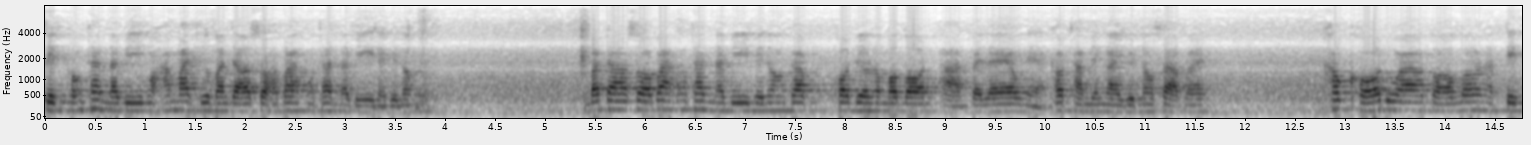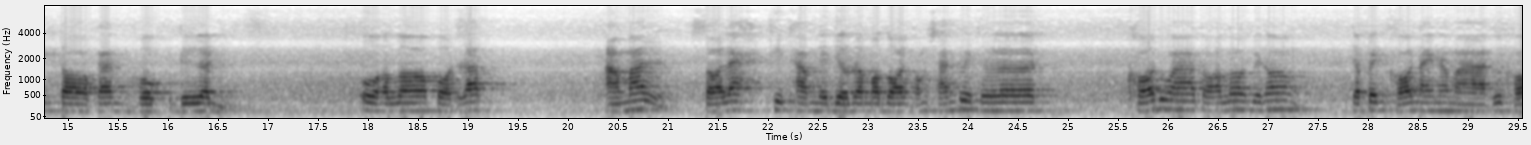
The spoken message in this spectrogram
ศิษย์ของท่านนาบีมุฮัมมัดคือบรรดาสฮาบะของท่านนาบีนะพี่น้องบรรดาซอบ้าของท่านนาบีพี่น้องครับ พอเดือนรอมฎอนผ่านไปแล้วเนี่ยเขาทำยังไงพี่น้องทราบไหม เขาขอดุอาต่ออัลลอฮ์นะติดต่อกันหกเดือน โอ้อัลลอฮ์โปรดรับอามัลซอและที่ทำในเดือนรอมฎอนของฉันด้วยเถิด ขอดุอาต่ออัลลอฮ์พี่น้อง จะเป็นขอในนามาหรือขอ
